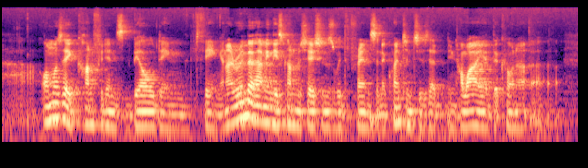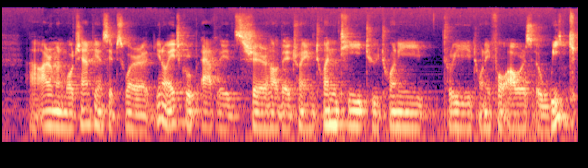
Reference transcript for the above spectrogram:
uh, almost a confidence building thing. And I remember having these conversations with friends and acquaintances at, in Hawaii at the Kona uh, uh, Ironman World Championships, where you know age group athletes share how they train 20 to 23, 24 hours a week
